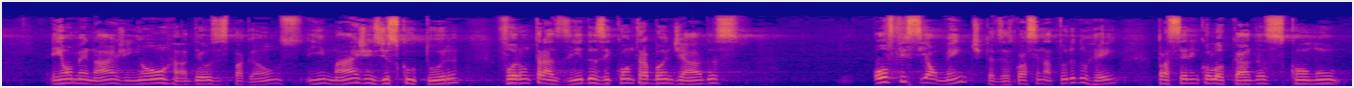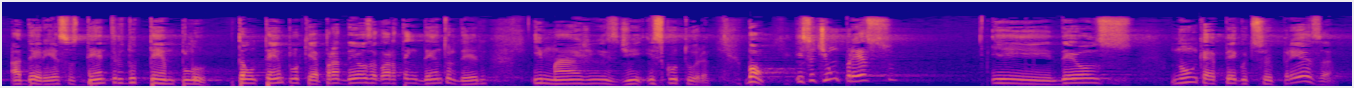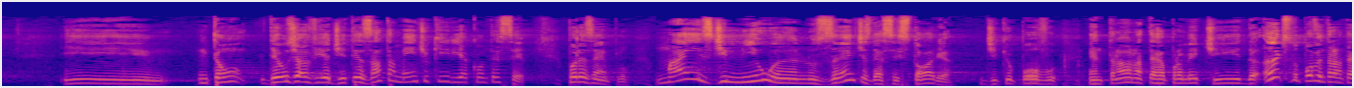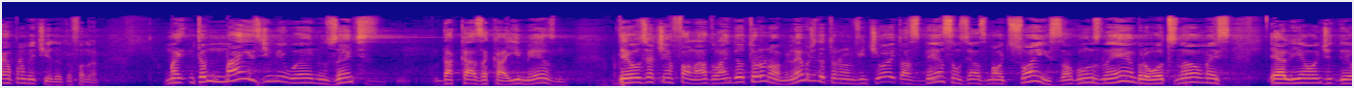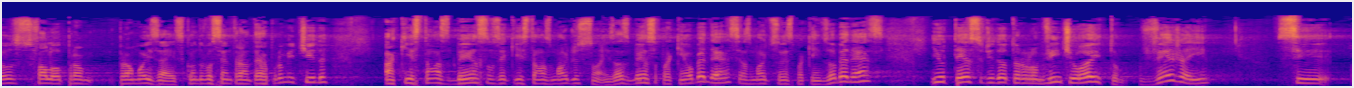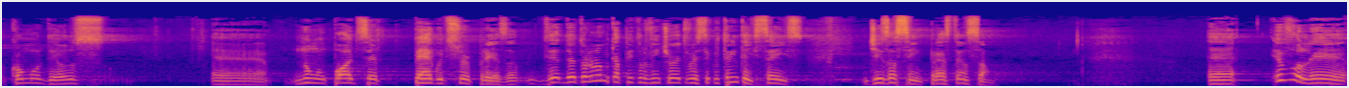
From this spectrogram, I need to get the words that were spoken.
em homenagem, em honra a deuses pagãos, e imagens de escultura foram trazidas e contrabandeadas oficialmente, quer dizer, com a assinatura do rei, para serem colocadas como adereços dentro do templo. Então, o templo que é para Deus, agora tem dentro dele imagens de escultura. Bom, isso tinha um preço, e Deus nunca é pego de surpresa. E então Deus já havia dito exatamente o que iria acontecer. Por exemplo, mais de mil anos antes dessa história de que o povo entrar na Terra Prometida, antes do povo entrar na Terra Prometida, estou falando. Mas, então, mais de mil anos antes da casa cair mesmo, Deus já tinha falado lá em Deuteronômio. Lembra de Deuteronômio 28? As bênçãos e as maldições? Alguns lembram, outros não, mas é ali onde Deus falou para Moisés: quando você entrar na terra prometida, aqui estão as bênçãos e aqui estão as maldições. As bênçãos para quem obedece, as maldições para quem desobedece. E o texto de Deuteronômio 28, veja aí se como Deus é, não pode ser pego de surpresa. Deuteronômio capítulo 28, versículo 36, diz assim, presta atenção. É, eu vou ler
